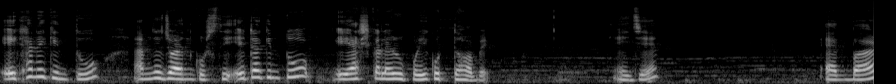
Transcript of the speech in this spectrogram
এখানে কিন্তু আমি যে জয়েন করছি, এটা কিন্তু এই অ্যাশ কালারের উপরেই করতে হবে। এই যে, একবার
